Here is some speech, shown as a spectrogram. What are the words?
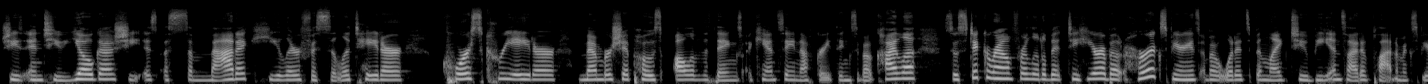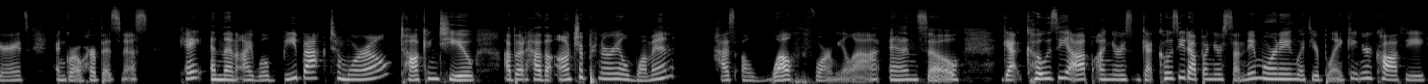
She's into yoga. She is a somatic healer facilitator, course creator, membership host, all of the things. I can't say enough great things about Kyla. So stick around for a little bit to hear about her experience, about what it's been like to be inside of Platinum Experience and grow her business. Okay. And then I will be back tomorrow talking to you about how the entrepreneurial woman has a wealth formula. And so get cozy up on your get cozied up on your Sunday morning with your blanket and your coffee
